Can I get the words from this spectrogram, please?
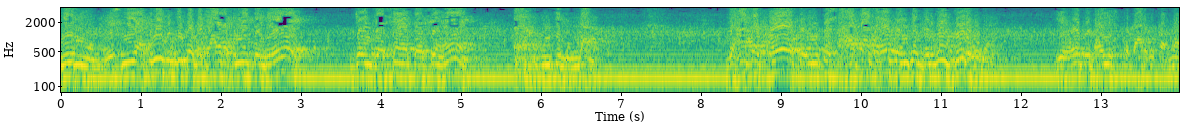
ये नियम है। इसलिए अपनी बुद्धि को बचाए रखने के लिए जो जैसे हैं, तैसे हैं, उनकी निंदा जहाँ तक हो तो उनको सहायता करो तो उनके दुर्गुण दूर हो जाए। ये हो कि भाई इस प्रकार को करना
